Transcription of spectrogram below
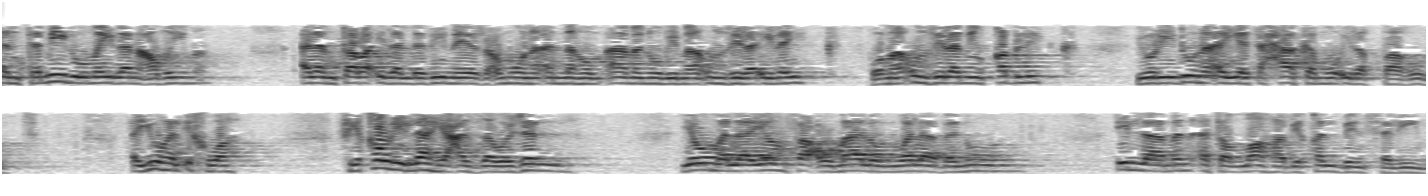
أن تميلوا ميلا عظيما. ألم تر إلى الذين يزعمون أنهم آمنوا بما أنزل إليك وما أنزل من قبلك يريدون أن يتحاكموا إلى الطاغوت؟ أيها الإخوة في قول الله عز وجل يوم لا ينفع مال ولا بنون إلا من أتى الله بقلب سليم.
